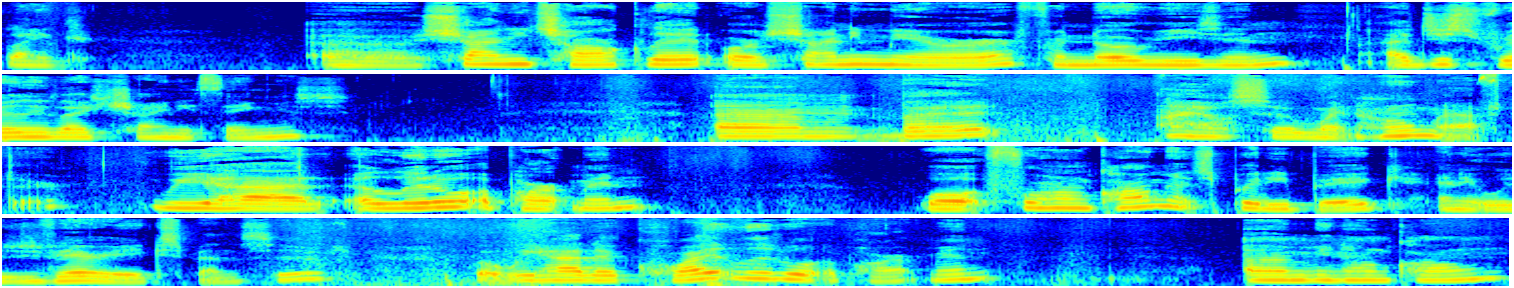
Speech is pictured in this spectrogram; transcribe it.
like a shiny chocolate or a shiny mirror for no reason. I just really like shiny things. Um, but I also went home after. We had a little apartment. Well, for Hong Kong, it's pretty big and it was very expensive. But we had a quiet little apartment um, in Hong Kong.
